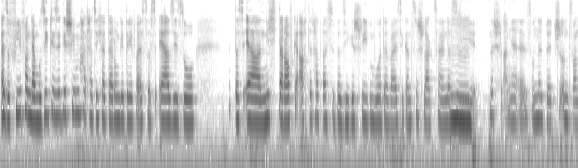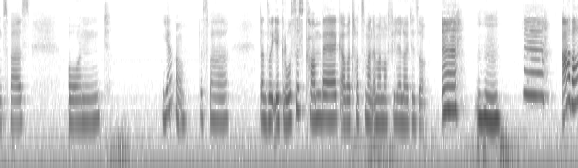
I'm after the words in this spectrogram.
also viel von der Musik, die sie geschrieben hat, hat sich halt darum gedreht, weil es, dass er sie so, dass er nicht darauf geachtet hat, was über sie geschrieben wurde, weil es die ganzen Schlagzeilen, dass Mhm. sie eine Schlange ist und eine Bitch und sonst was. Und ja, das war dann so ihr großes Comeback, aber trotzdem waren immer noch viele Leute so, äh, Mhm. äh. Aber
